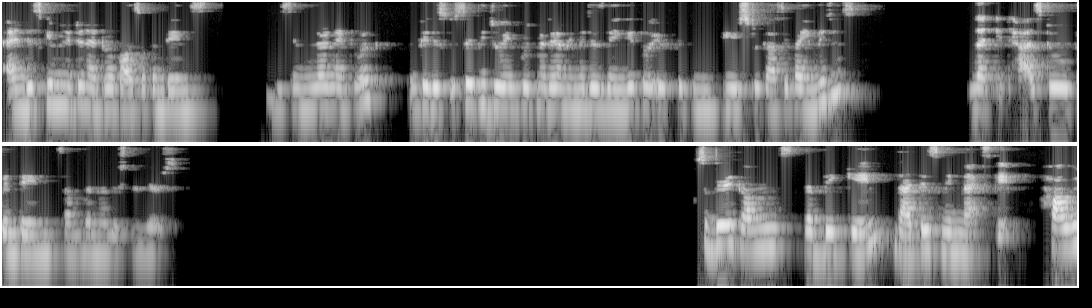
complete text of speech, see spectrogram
and discriminated network also contains similar network क्योंकि उससे भी जो इनपुट में अगर हम इमेजेस देंगे तो if it needs to classify images then it has to contain some convolutional layers So there comes the big game that is min-max game. How we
